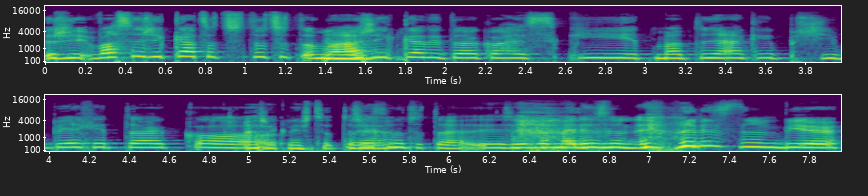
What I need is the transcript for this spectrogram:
ři, vlastně říká to, co to, co to má Mhm. říkat, je to jako hezký, má to nějaký příběh, je to jako... A řekneš, co to Řeknu, je? co to je. Je to Medicine, Medicine Beer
